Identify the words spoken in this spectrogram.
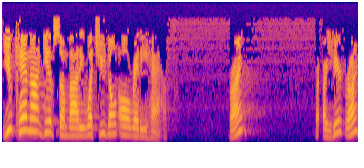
You cannot give somebody what you don't already have. Right? Are you here? Right?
